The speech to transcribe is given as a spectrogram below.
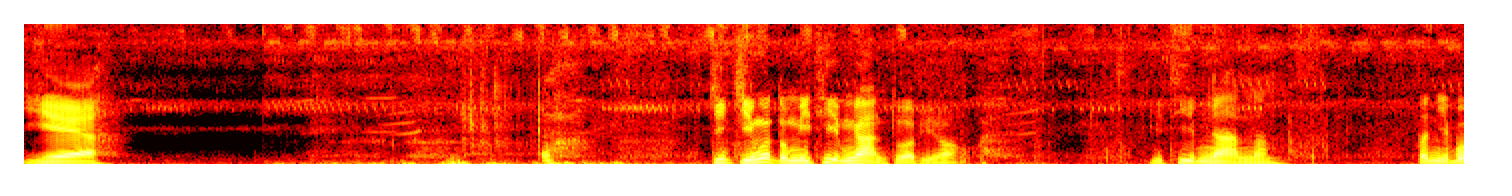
เย่จริงๆมันต้องมีทีมงานตัวพี่น้อง มีทีมงานนำตอนนี้บ่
